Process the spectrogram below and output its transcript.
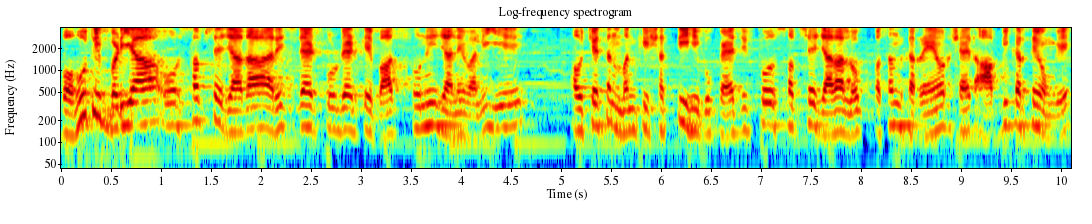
बहुत ही बढ़िया और सबसे ज़्यादा रिच डैड पुअर डैड के बाद सुनी जाने वाली ये अवचेतन मन की शक्ति ही बुक है, जिसको सबसे ज़्यादा लोग पसंद कर रहे हैं और शायद आप भी करते होंगे।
